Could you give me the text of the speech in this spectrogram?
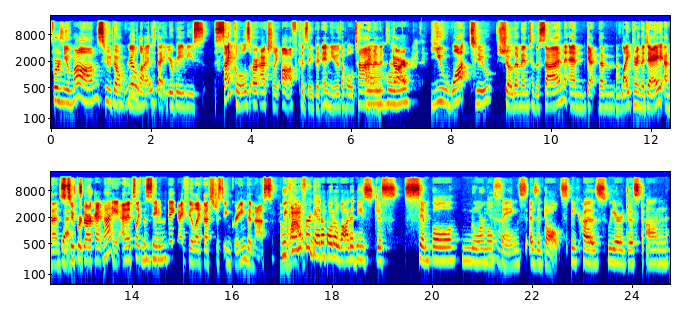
for new moms who don't Mhm. realize that your baby's cycles are actually off because they've been in you the whole time and it's Mhm. dark you want to show them into the sun and get them light during the day and then super dark at night and it's like the same Mhm. thing i feel like that's just ingrained in us we kind of forget about a lot of these just simple normal Yeah. things as adults because we are just on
